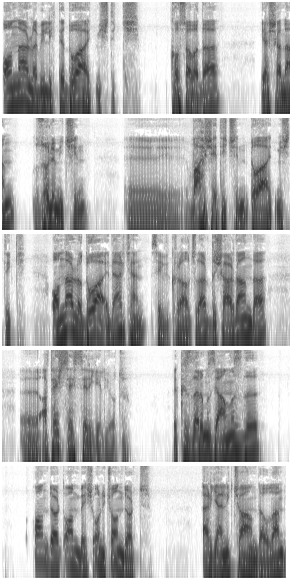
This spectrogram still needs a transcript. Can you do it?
Onlarla birlikte dua etmiştik. Kosova'da yaşanan zulüm için, e, vahşet için dua etmiştik. Onlarla dua ederken sevgili kralcılar dışarıdan da e, ateş sesleri geliyordu. Ve kızlarımız yalnızdı. 14, 15, 13, 14 ergenlik çağında olan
